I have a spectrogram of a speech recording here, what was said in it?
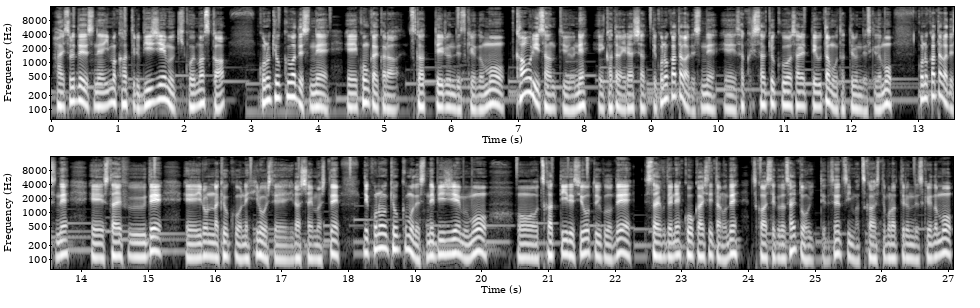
はい、それでですね、今かかっている BGM 聞こえますか？この曲はですね、えー、今回から使っているんですけれども、カオリーさんというね、方がいらっしゃって、この方がですね、えー、作詞作曲をされて歌も歌ってるんですけども、この方がですね、えー、スタイフで、えいろんな曲をね、披露していらっしゃいまして、で、この曲もですね、BGM も、使っていいですよということで、スタイフでね、公開していたので、使わせてくださいと言ってですね、今使わせてもらってるんですけれども、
